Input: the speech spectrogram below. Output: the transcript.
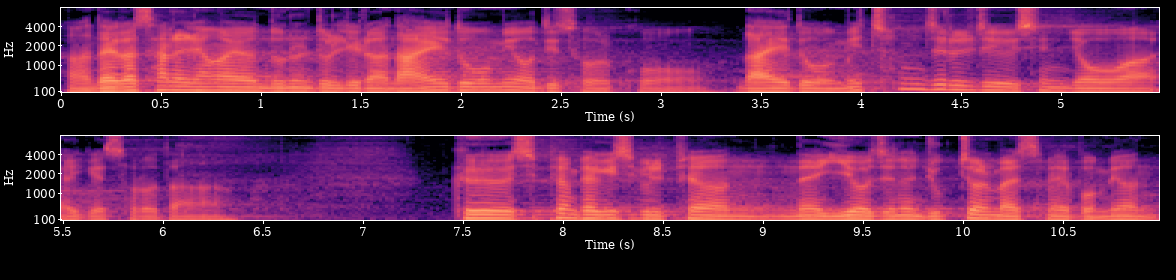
아, 내가 산을 향하여 눈을 돌리라 나의 도움이 어디서 올고 나의 도움이 천지를 지으신 여호와에게서로다. 그 시편 121편에 이어지는 6절 말씀에 보면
